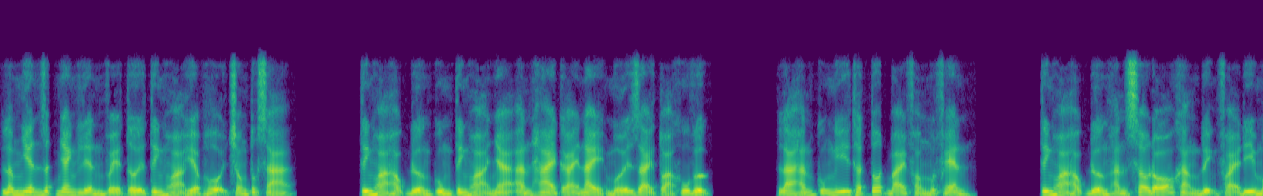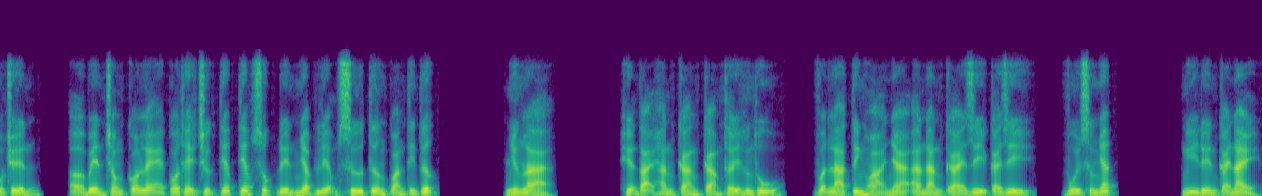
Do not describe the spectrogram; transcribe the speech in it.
Lâm nhiên rất nhanh liền về tới tinh hỏa hiệp hội trong túc xá. Tinh hỏa học đường cùng tinh hỏa nhà ăn hai cái này mới giải tỏa khu vực. Là hắn cũng nghĩ thật tốt bái phòng một phen. Tinh hỏa học đường hắn sau đó khẳng định phải đi một chuyến, ở bên trong có lẽ có thể trực tiếp tiếp xúc đến nhập liệm sư tương quan tin tức. Nhưng là, hiện tại hắn càng cảm thấy hứng thú, vẫn là tinh hỏa nhà ăn ăn cái gì cái gì, vui sướng nhất. Nghĩ đến cái này,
